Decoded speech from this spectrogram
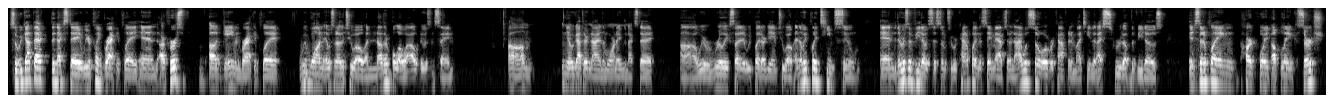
So we got back the next day. We were playing bracket play, and our first uh, game in bracket play, we won. It was another 2-0, another blowout. It was insane. Um, you know, we got there at 9 in the morning the next day. Uh, we were really excited. We played our game 2-0, and then we played Team Zoom. And there was a veto system, so we were kind of playing the same maps. And I was so overconfident in my team that I screwed up the vetoes. Instead of playing hardpoint, uplink, search,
